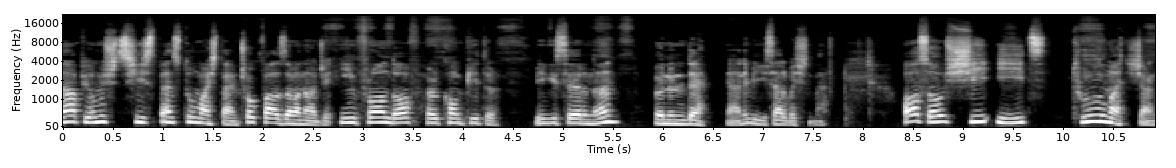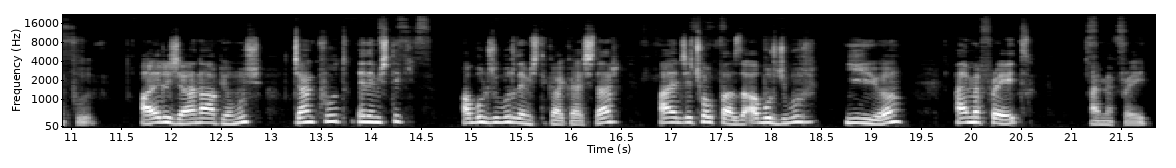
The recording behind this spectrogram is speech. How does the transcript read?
Ne yapıyormuş? She spends too much time. Çok fazla zaman harcıyor. In front of her computer. Bilgisayarının önünde. Yani bilgisayar başında. Also she eats too much junk food. Ayrıca ne yapıyormuş? Junk food ne demiştik? Abur cubur demiştik arkadaşlar. Ayrıca çok fazla abur cubur yiyor. I'm afraid. I'm afraid.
